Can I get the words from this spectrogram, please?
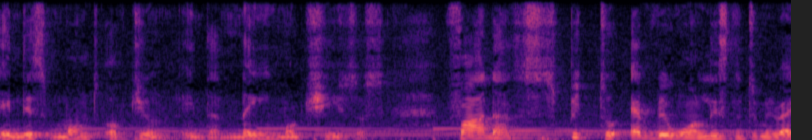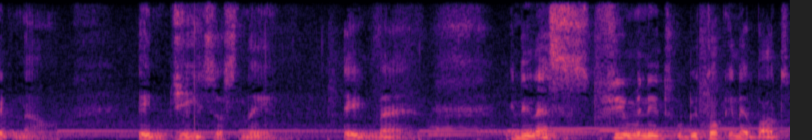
in this month of June in the name of Jesus. Father, speak to everyone listening to me right now in Jesus' name. Amen. In the next few minutes, we'll be talking about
